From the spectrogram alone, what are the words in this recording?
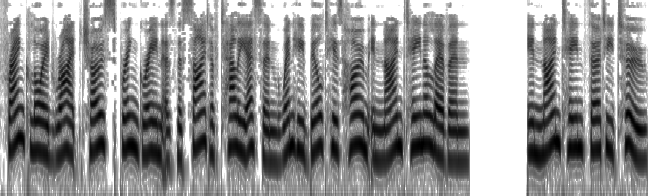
Frank Lloyd Wright chose Spring Green as the site of Taliesin when he built his home in 1911. In 1932,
